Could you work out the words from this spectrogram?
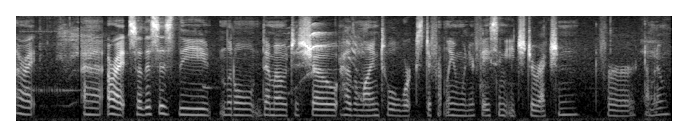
Alright, uh, alright, so this is the little demo to show how the line tool works differently when you're facing each direction for domino.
